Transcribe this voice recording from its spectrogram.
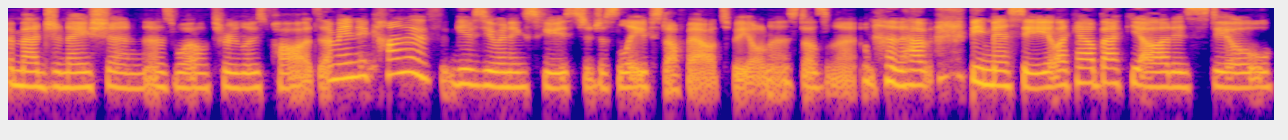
imagination as well through loose parts. I mean, it kind of gives you an excuse to just leave stuff out, to be honest, doesn't it? and have be messy. Like our backyard is still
